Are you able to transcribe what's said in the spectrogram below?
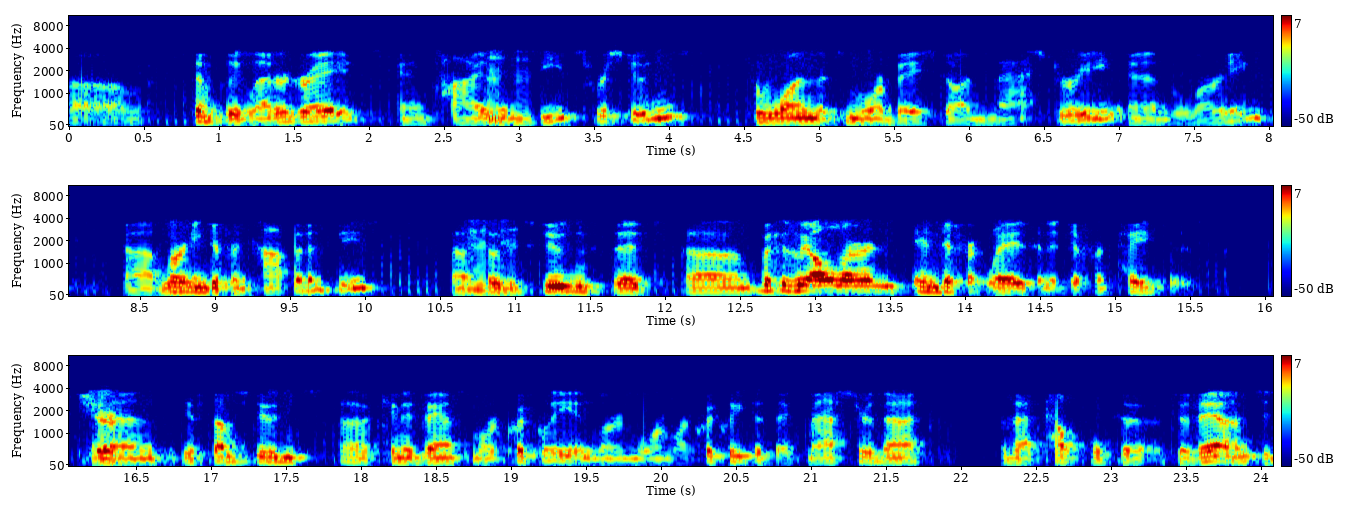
um, simply letter grades and time mm-hmm. and seats for students to one that's more based on mastery and learning, uh, learning different competencies. Uh, mm-hmm. So the students that, um, because we all learn in different ways and at different paces. Sure. And if some students uh, can advance more quickly and learn more and more quickly because they've mastered that, that's helpful to, to them to,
